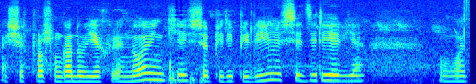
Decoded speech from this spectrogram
А еще в прошлом году уехали новенькие, все перепилили, все деревья. Вот.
